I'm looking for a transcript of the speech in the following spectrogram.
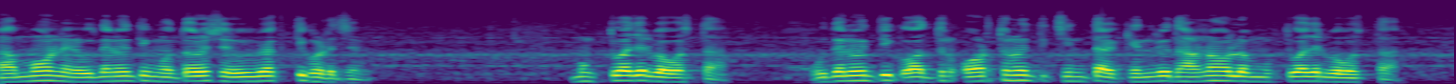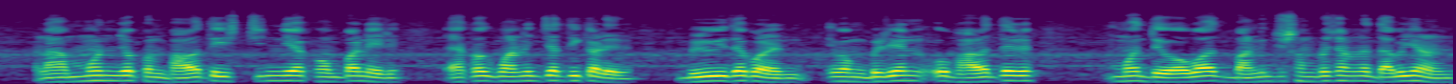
রামমোহনের উদারনৈতিক মতাদর্শের অভিব্যক্তি ঘটেছে মুক্তবাজার ব্যবস্থা। উদারনৈতিক অর্থ- অর্থনৈতিক চিন্তার কেন্দ্রীয় ধারণা হলো মুক্তবাজার ব্যবস্থা। রামমোহন যখন ভারতে ইস্ট ইন্ডিয়া কোম্পানির একক বাণিজ্যাধিকারের বিরোধিতা করেন এবং ব্রিটেন ও ভারতের মধ্যে অবাধ বাণিজ্য সম্প্রসারণের দাবি জানান,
